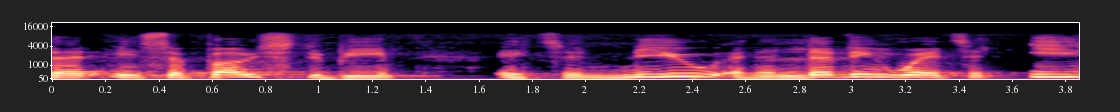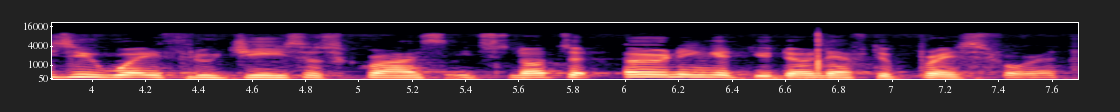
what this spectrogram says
that is supposed to be. It's a new and a living way. It's an easy way through Jesus Christ. It's not an earning it. You don't have to press for it.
